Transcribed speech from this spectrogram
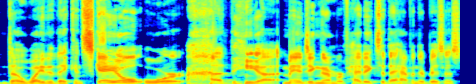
the way that they can scale or uh, the uh, managing the number of headaches that they have in their business.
